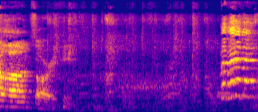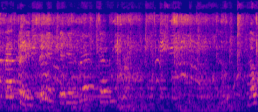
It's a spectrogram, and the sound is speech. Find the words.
Oh, I'm sorry. Nope.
